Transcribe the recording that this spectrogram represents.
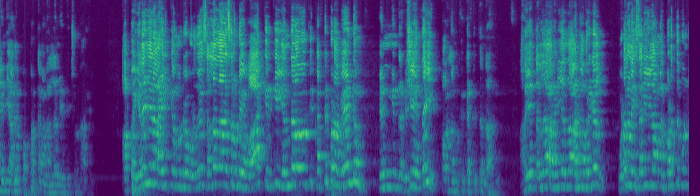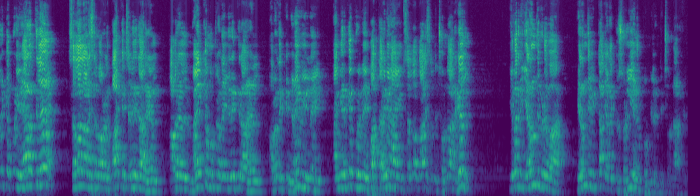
வேண்டி அனுப்பப்பட்டவன் அல்லன் என்று சொன்னார்கள். அப்ப இளைஞராக இருக்கின்ற பொழுது சல்லல்லாசனுடைய வாக்கிற்கு எந்த அளவுக்கு கட்டுப்பட வேண்டும் என்கின்ற விஷயத்தை அவர் நமக்கு கற்றுத்தந்தார்கள் அதே தல்லா அடியல்லாஹன் அவர்கள் உடல்நிலை சரியில்லாமல் படுத்துக் கொண்டிருக்கக்கூடிய நேரத்திலே சல்லல்லாசன் அவர்கள் பார்க்க செல்கிறார்கள். அவர்கள் மயக்கமுற்ற நிலையில் இருக்கிறார்கள். அவர்களுக்கு நினைவு இல்லை. அங்க இருக்கக்கூடியதை பார்த்து அருமைநாயகம் சல்லல்லாசன் சொன்னார்கள் இவர் இறந்து விடுவார். இறந்துவிட்டால் எனக்கு சொல்லி அனுப்புங்கள் என்று சொன்னார்கள்.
